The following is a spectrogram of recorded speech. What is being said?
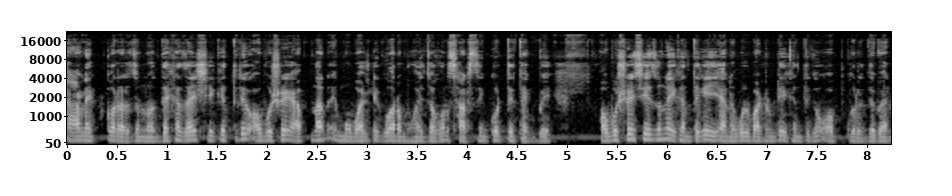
কানেক্ট করার জন্য। দেখা যায় সেক্ষেত্রে অবশ্যই আপনার মোবাইলটি গরম হয় যখন সার্চিং করতে থাকবে। অবশ্যই সেই জন্য এখান থেকে এই অ্যানেবল বাটনটি এখান থেকে অফ করে দেবেন।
